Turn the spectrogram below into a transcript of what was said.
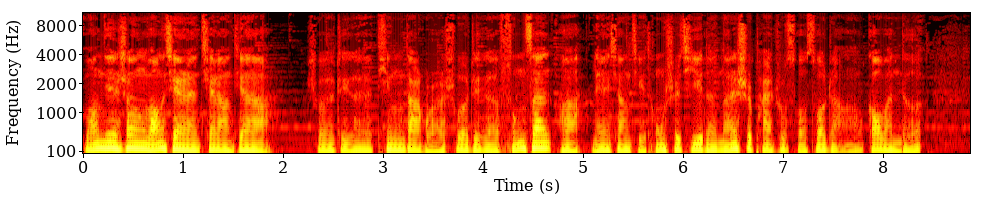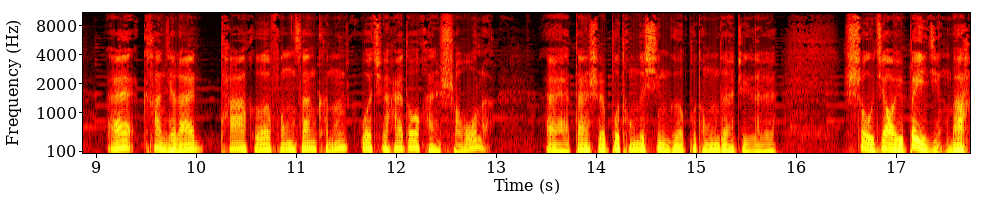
王金生王先生前两天啊，说这个听大伙儿说这个冯三啊，联想起同时期的南市派出所所长高万德，哎，看起来他和冯三可能过去还都很熟了，哎，但是不同的性格、不同的这个受教育背景吧，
